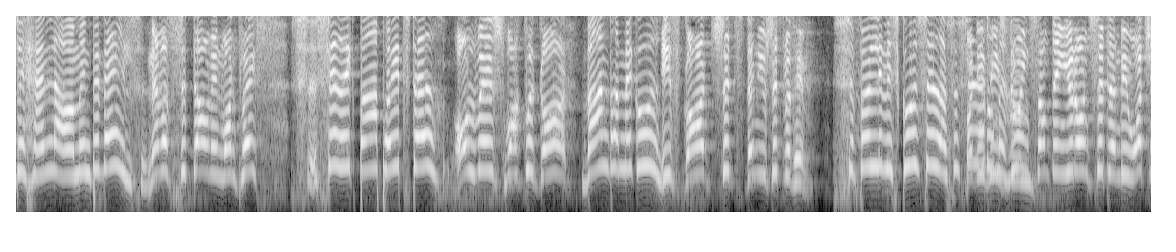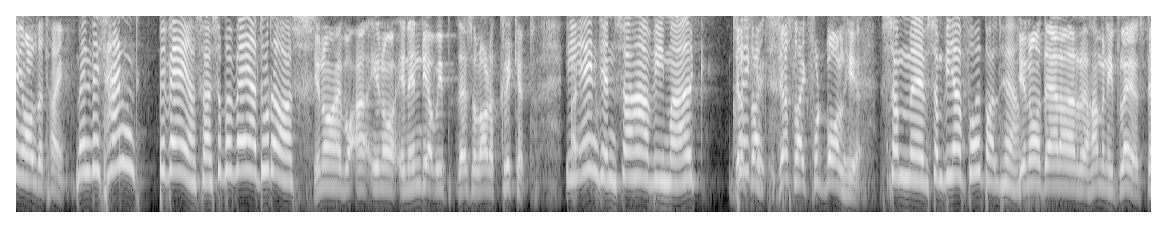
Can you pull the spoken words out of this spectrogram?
det handler om en bevægelse. Never sit down in one place. Sid ikke bare på et sted. Always walk with God. Vandre med Gud. If God sits, then you sit with Him. Selvfølgelig, hvis Gud sidder, så But sidder if du med He's ham. doing something, you don't sit and be watching all the time. Men hvis han bevæger sig, så bevæger du dig også. You know, I, uh, you know, in India, we there's a lot of cricket, I Indien, så har vi meget just like just like football here. som, øh, som vi har fodbold her. You know, there are uh, how many players? 10,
